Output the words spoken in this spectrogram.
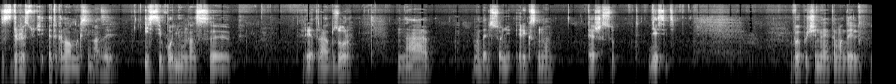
Здравствуйте, это канал Максимадзе. И сегодня у нас э, ретро-обзор на модель Sony Ericsson T610. Выпущена эта модель в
